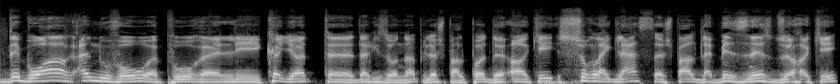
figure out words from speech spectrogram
déboire à nouveau euh, pour euh, les Coyotes euh, d'Arizona. Puis là, je parle pas de hockey sur la glace, je parle de la business du hockey.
